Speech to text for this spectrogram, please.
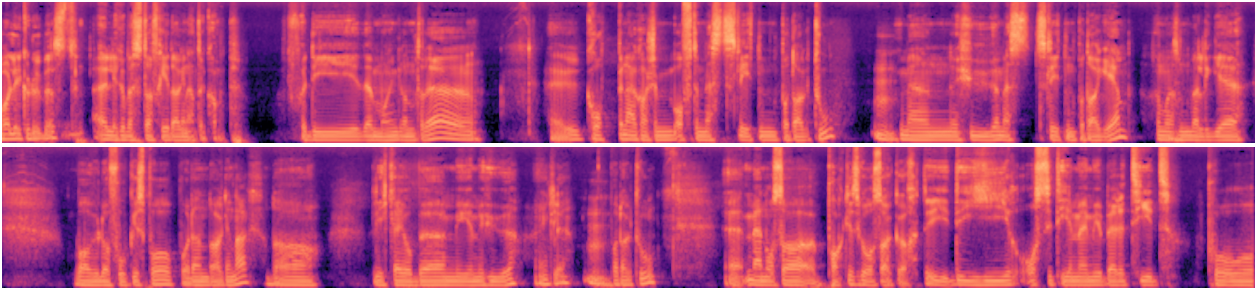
Hva liker du best? Jeg liker best å ta fri dagen etter kamp. Fordi det er mange grunner til det. Eh, kroppen er kanskje ofte mest sliten på dag to, mm. men huet er mest sliten på dag én. Så jeg sånn velge hva vil du ha fokus på på den dagen der. Da liker jeg å jobbe mye med huet, egentlig, mm. på dag to. Eh, men også praktiske årsaker. Det, det gir oss i teamet mye bedre tid på å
